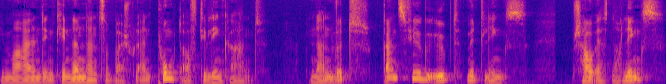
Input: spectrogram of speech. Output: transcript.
Die malen den Kindern dann zum Beispiel einen Punkt auf die linke Hand. Und dann wird ganz viel geübt mit links. Schau erst nach links,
